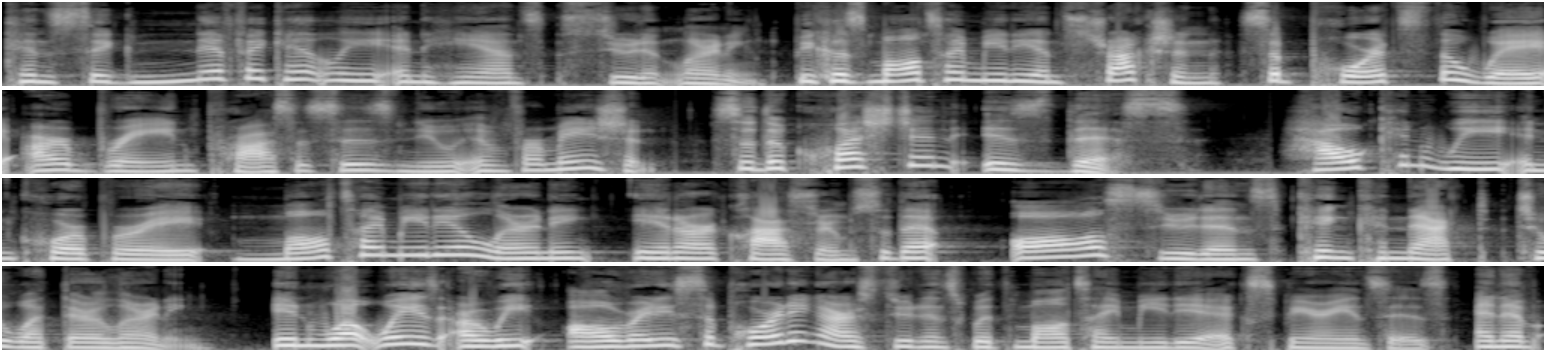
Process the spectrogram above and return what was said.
can significantly enhance student learning because multimedia instruction supports the way our brain processes new information. So the question is this how can we incorporate multimedia learning in our classroom so that all students can connect to what they're learning? In what ways are we already supporting our students with multimedia experiences and have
